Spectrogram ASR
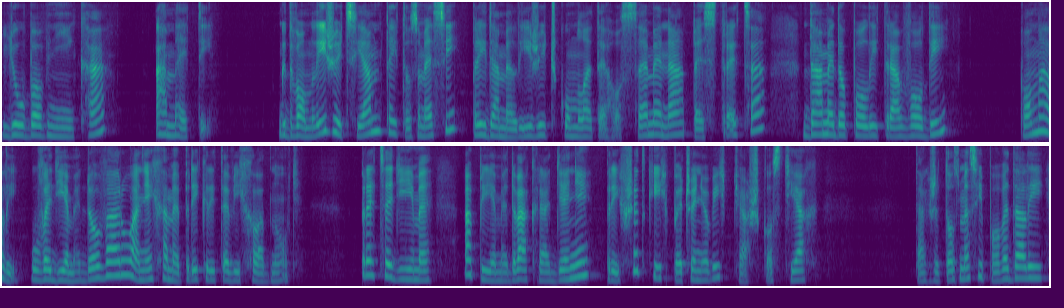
ľubovníka a mety. K dvom lyžiciam tejto zmesi pridáme lyžičku mletého semena, pestreca, dáme do pol litra vody Pomaly uvedieme do varu a necháme prikryté vychladnúť. Precedíme a pijeme dvakrát denne pri všetkých pečeňových ťažkostiach. Takže to sme si povedali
